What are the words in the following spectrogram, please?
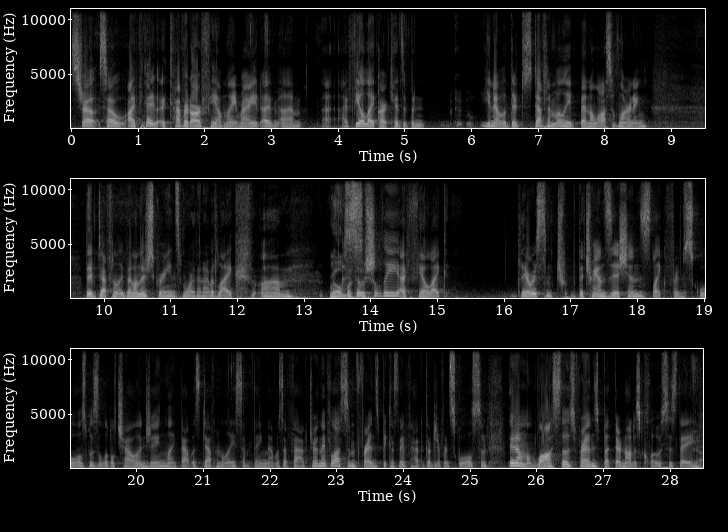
Sure. So I think I, I covered our family, right? Um, um, I feel like our kids have been, you know, there's definitely been a loss of learning. They've definitely been on their screens more than I would like. Um, well, socially, I feel like there was some tr- the transitions like from schools was a little challenging like that was definitely something that was a factor and they've lost some friends because they've had to go to different schools so they don't lost those friends but they're not as close as they yeah.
